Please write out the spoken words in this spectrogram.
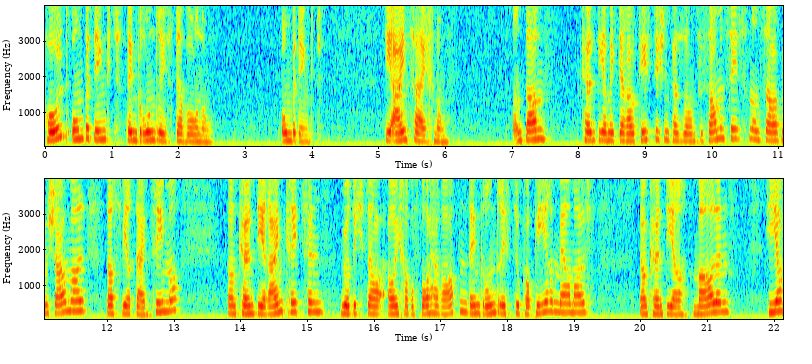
holt unbedingt den Grundriss der Wohnung. Unbedingt. Die Einzeichnung. Und dann könnt ihr mit der autistischen Person zusammensitzen und sagen, schau mal, das wird dein Zimmer. Dann könnt ihr reinkritzeln, würde ich euch aber vorher raten, den Grundriss zu kopieren mehrmals, Dann könnt ihr malen. Hier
